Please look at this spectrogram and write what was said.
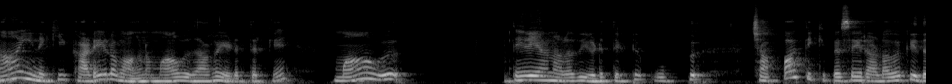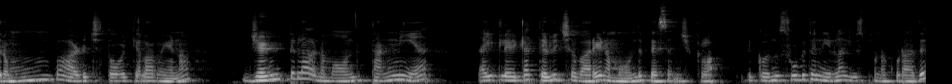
நான் இன்றைக்கி கடையில் வாங்கின மாவு தாங்க எடுத்திருக்கேன். மாவு தேவையான அளவு எடுத்துட்டு உப்பு சப்பாத்திக்கு பிசைகிற அளவுக்கு இது ரொம்ப அடித்து துவைக்கலாம் வேணாம். ஜென்டிலாக நம்ம வந்து தண்ணியை லைட் லைட்டாக தெளித்த வரை நம்ம வந்து பிசைஞ்சுக்கலாம். இதுக்கு வந்து சுடுதண்ணிலாம் யூஸ் பண்ணக்கூடாது.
